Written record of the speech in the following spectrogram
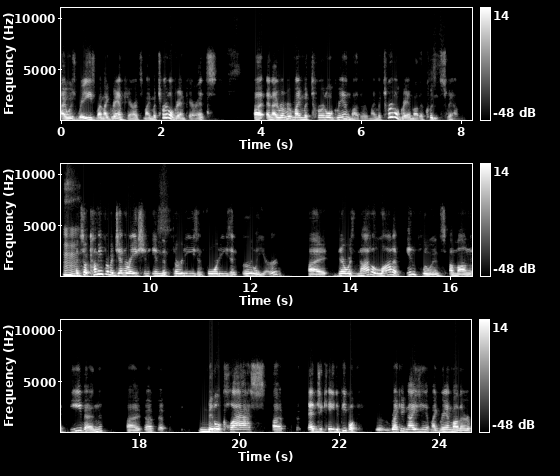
I was raised by my grandparents, my maternal grandparents. Uh, and I remember my maternal grandmother, my maternal grandmother couldn't swim. Mm-hmm. And so coming from a generation in the 30s and 40s and earlier, uh, there was not a lot of influence among even uh, uh, uh middle class, uh, educated people, recognizing that my grandmother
